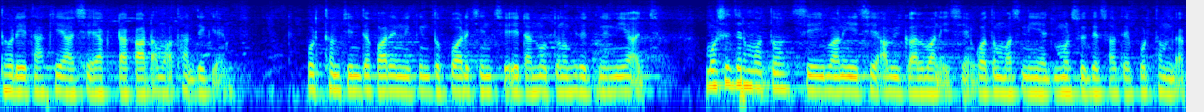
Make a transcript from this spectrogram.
ধরে তাকিয়ে আছে একটা কাটা মাথার দিকে। প্রথম চিনতে পারেনি কিন্তু পরে চিনছে এটা নতুন অভিনেত্রী নিয়াজ মসজিদের মতো সেই বানিয়েছে আবিকাল বানিয়েছে। গত মাস নিয়ে মসজিদের সাথে প্রথম দেখা।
